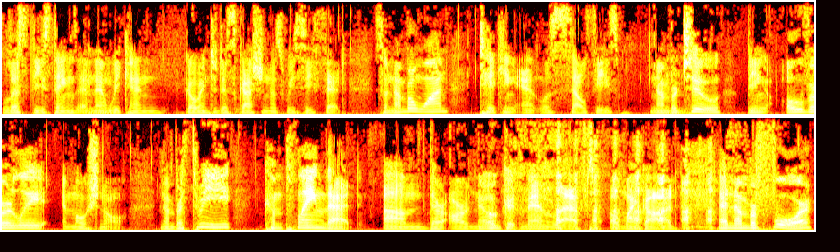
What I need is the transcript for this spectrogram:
list these things and then we can go into discussion as we see fit. So, number one, taking endless selfies. Number two, being overly emotional. Number three, complain that um, there are no good men left. oh my god. And number four,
